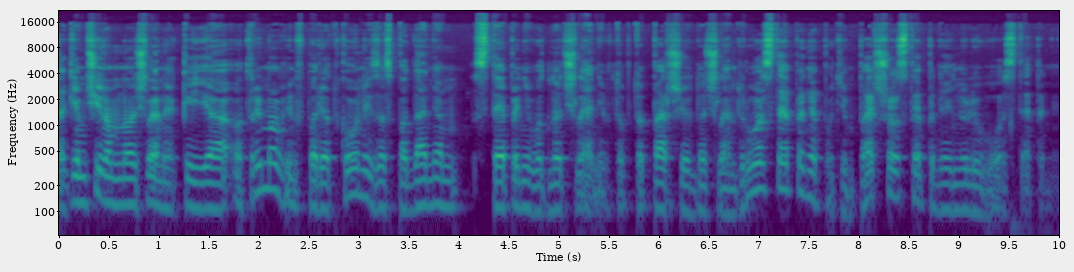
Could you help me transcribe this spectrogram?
Таким чином, многочлен, який я отримав, він впорядкований за спаданням степенів одночленів. Тобто перший одночлен другого степеня, потім першого степеня і нульового степеня.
